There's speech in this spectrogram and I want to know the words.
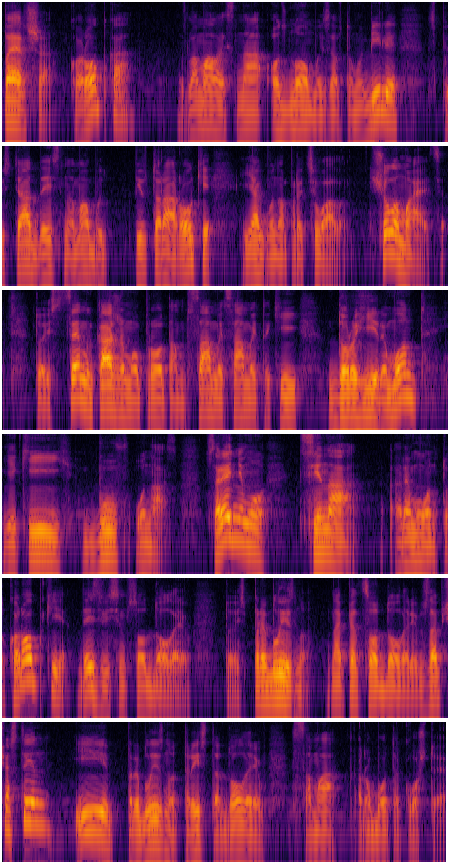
перша коробка зламалась на одному із автомобілів спустя десь на, мабуть, півтора роки, як вона працювала. Що ламається? Тобто, це ми кажемо про там самий-самий такий дорогий ремонт, який був у нас. В середньому ціна ремонту коробки десь 800 доларів. Тобто приблизно на 500 доларів запчастин і приблизно 300 доларів сама робота коштує.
